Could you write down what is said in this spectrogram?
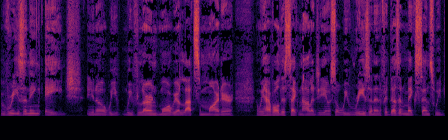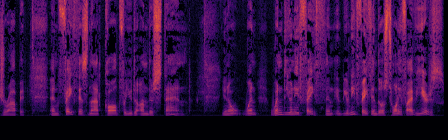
reasoning age, you know, we we've learned more. We are a lot smarter, and we have all this technology, and so we reason. And if it doesn't make sense, we drop it. And faith is not called for you to understand. You know, when when do you need faith? And you need faith in those twenty five years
